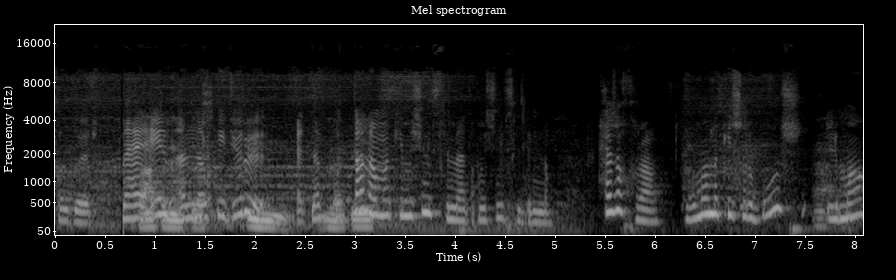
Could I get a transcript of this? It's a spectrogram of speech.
So good. مع العلم أنه كيديروا. عندنا في البطاله هما كيمشي نفس المذاق ماشي نفس البنة. حاجة أخرى هما ما كيشربوش الماء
